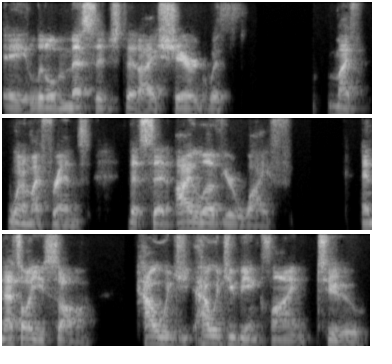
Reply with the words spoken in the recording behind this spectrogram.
a little message that I shared with my, one of my friends that said, I love your wife and that's all you saw, how would you how would you be inclined to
